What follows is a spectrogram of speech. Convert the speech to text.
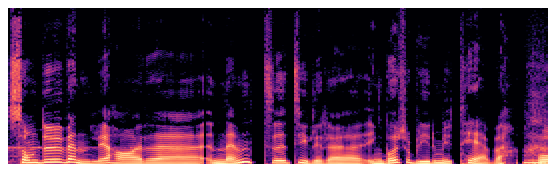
Som du vennlig har eh, nevnt tidligere, Ingeborg, så blir det mye TV på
